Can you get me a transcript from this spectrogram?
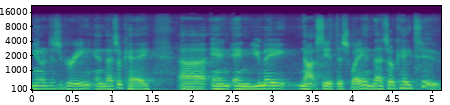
you know, disagree, and that's okay, uh, and, and you may not see it this way, and that's okay too.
